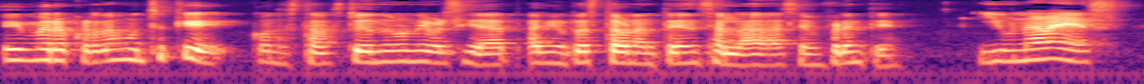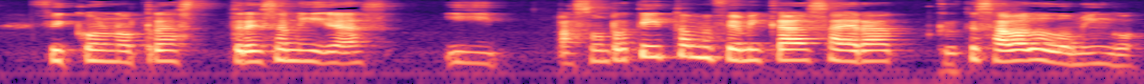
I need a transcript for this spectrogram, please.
Y me recuerda mucho que cuando estaba estudiando en la universidad había un restaurante de ensaladas enfrente. Y una vez fui con otras tres amigas y pasó un ratito, me fui a mi casa, era creo que sábado o domingo.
